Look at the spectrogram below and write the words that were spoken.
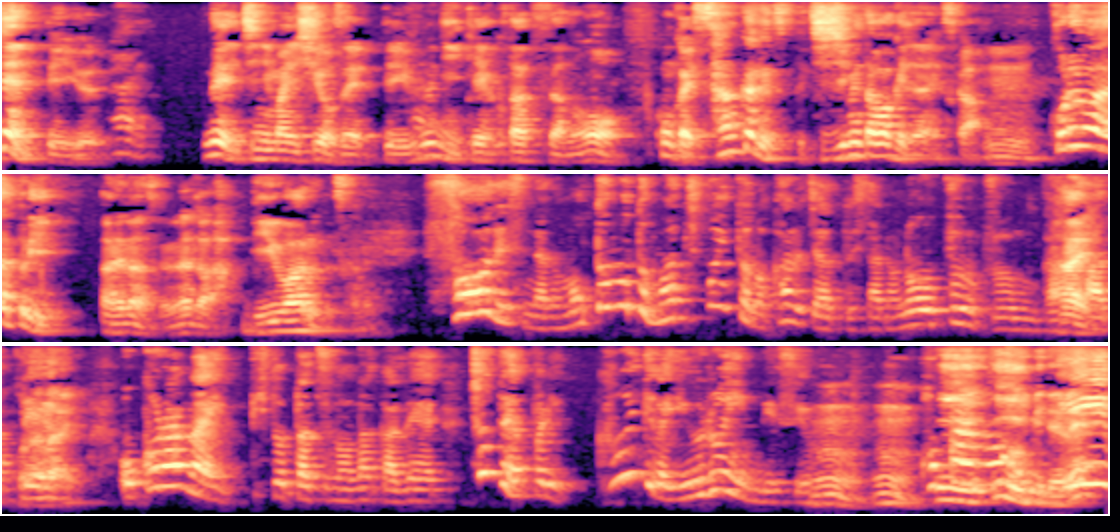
年っていう、はい。で、1人前にしようぜっていうふうに計画立ててたのを、今回3ヶ月って縮めたわけじゃないですか。うん。これはやっぱり、あれなんですかね、なんか理由はあるんですかね。そうですね。あの、もともとマッチポイントのカルチャーとして、あの、ノープンプンがはいあっ、て、これはない。怒らない人たちの中で、ちょっとやっぱり雰囲気が緩いんですよ。うん、うん。他のいい、いい意味でね。いい意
